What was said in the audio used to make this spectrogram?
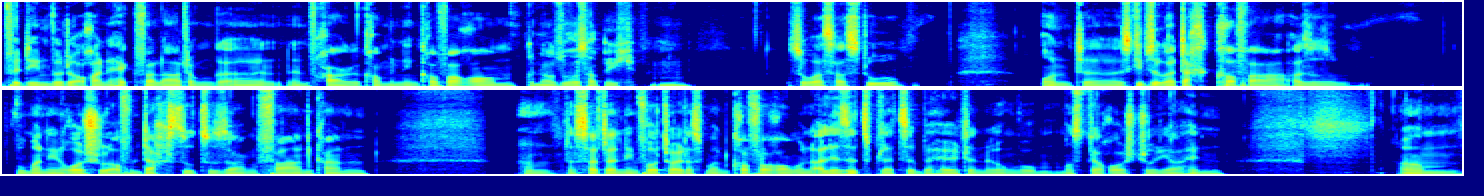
für den würde auch eine Heckverladung äh, in Frage kommen in den Kofferraum. Genau, sowas habe ich. Mhm. Sowas hast du. Und äh, es gibt sogar Dachkoffer, also wo man den Rollstuhl auf dem Dach sozusagen fahren kann. Ähm, das hat dann den Vorteil, dass man Kofferraum und alle Sitzplätze behält, denn irgendwo muss der Rollstuhl ja hin. Ähm,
